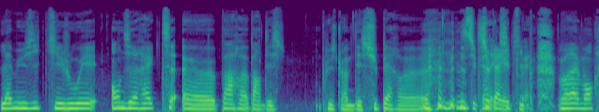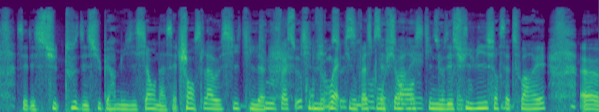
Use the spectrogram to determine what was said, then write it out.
la musique qui est jouée en direct par par des plus comme des super, euh, super, équipes. Vraiment, c'est des tous des super musiciens. On a cette chance là aussi qu'ils nous fassent confiance, nous fasse confiance, qu'ils nous aient suivis sur cette mm. soirée. Euh,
